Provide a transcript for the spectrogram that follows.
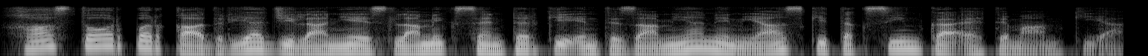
خاص طور پر قادریہ جیلانیہ اسلامک سینٹر کی انتظامیہ نے نیاز کی تقسیم کا اہتمام کیا۔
